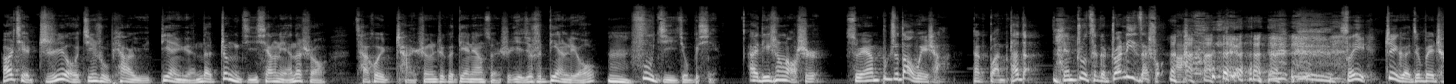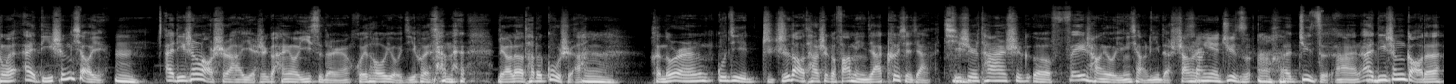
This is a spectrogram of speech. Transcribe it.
而且只有金属片与电源的正极相连的时候才会产生这个电量损失，也就是电流。嗯负极就不行。爱迪生老师虽然不知道为啥，但管他的，先注册个专利再说啊。所以这个就被称为爱迪生效应。嗯爱迪生老师啊，也是个很有意思的人，回头有机会咱们聊聊他的故事啊。嗯很多人估计只知道他是个发明家、科学家，其实他还是个非常有影响力的商人、商业巨子啊，呃巨子啊。爱迪生搞的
